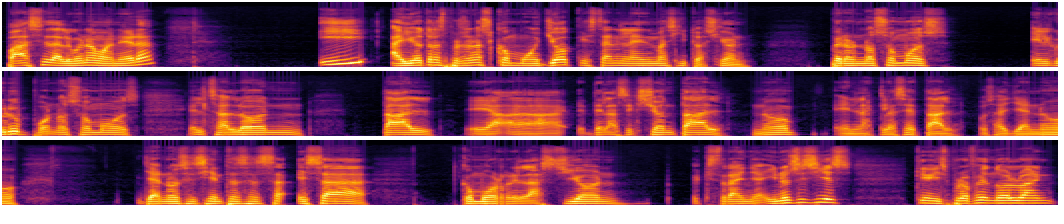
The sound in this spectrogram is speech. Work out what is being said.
pase de alguna manera y hay otras personas como yo que están en la misma situación, pero no somos el grupo, no somos el salón tal, eh, de la sección tal, ¿no? En la clase tal. O sea, ya no, ya no se siente esa, esa como relación extraña. Y no sé si es que mis profes no lo han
